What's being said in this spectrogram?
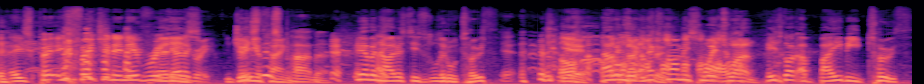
Yeah. He's, pe- he's featured in every It is. category. Junior Business Fang. partner. You ever noticed his little tooth? Yeah. Oh, Have a look. Next time he smiles, Which one? he's got a baby tooth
